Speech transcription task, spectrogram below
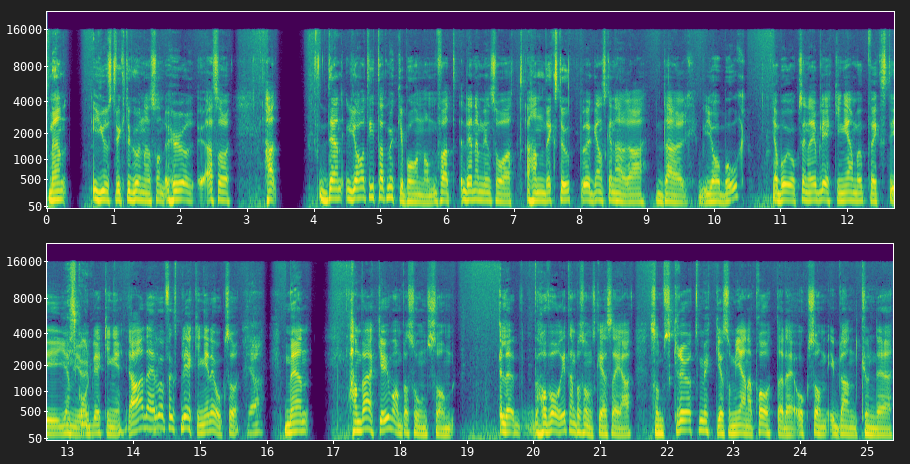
Men just Viktor Gunnarsson, hur, alltså, han, den, jag har tittat mycket på honom för att det är nämligen så att han växte upp ganska nära där jag bor. Jag bor ju också nere i Blekinge, han var uppväxt i Jämjö i. Blekinge. Ja, det var faktiskt Blekinge det också. Ja. Men han verkar ju vara en person som, eller har varit en person ska jag säga, som skröt mycket, som gärna pratade och som ibland kunde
